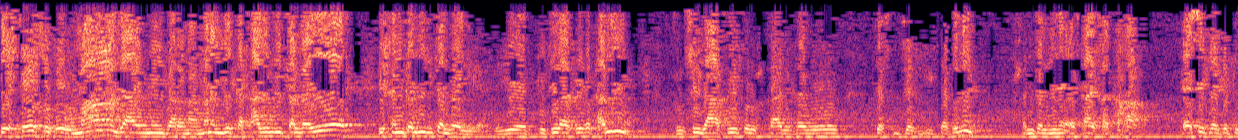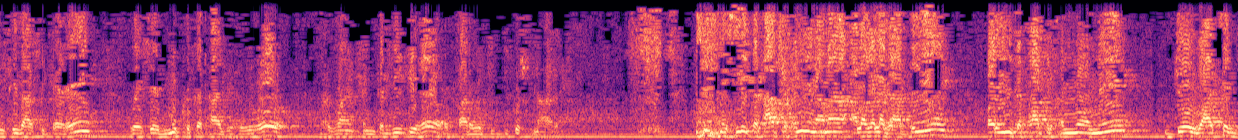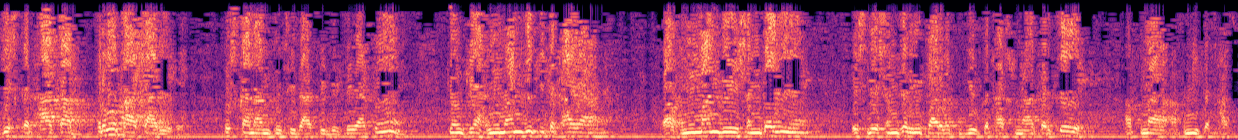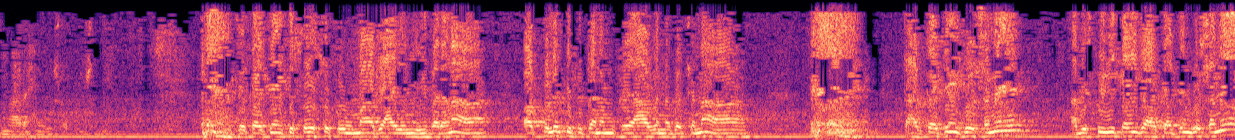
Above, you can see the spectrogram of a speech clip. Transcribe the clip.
कि सुख उमा जाए नहीं वरना। मैंने ये कथा जो भी चल रही है, ये शंकर जी की चल रही है। ये तुलसीदास की कथा नहीं, तुलसीदास भी तो उसका जो है वो कहते ना, शंकर जी ने ऐसा ऐसा कहा। ऐसे कहकर तुलसीदास कह रहे हैं, वैसे मुख्य कथा जो है वो भगवान शंकर जी की है और पार्वती जी को सुना रहे हैं। इसलिए कथा प्रसंग नाना अलग अलग आते हैं और इन कथा प्रसंगों में जो वाचक जिस कथा का प्रमुख आचार्य है, उसका नाम तुलसीदास जी लेते जाते हैं, क्योंकि हनुमान जी की कथा यहाँ है, और हनुमान जी शंकर जी हैं, इसलिए शंकर जी पार्वती जी कथा सुना करके अपना, अपनी कथा सुना रहे हैं, सब तो कहते हैं कि सो सुख उमा जाए नहीं वरना, और पुलित मुख न बचना। तो कहते हैं कि समय, अब इसको ये कहेंगे कहते हैं कि समय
